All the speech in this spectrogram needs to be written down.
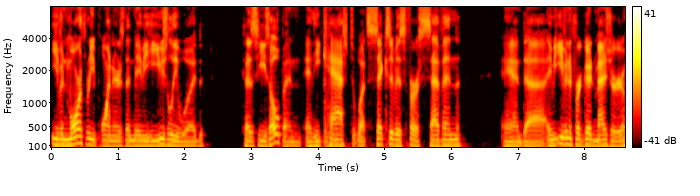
even more three pointers than maybe he usually would because he's open and he cashed what six of his first seven. And uh, I mean, even for good measure,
